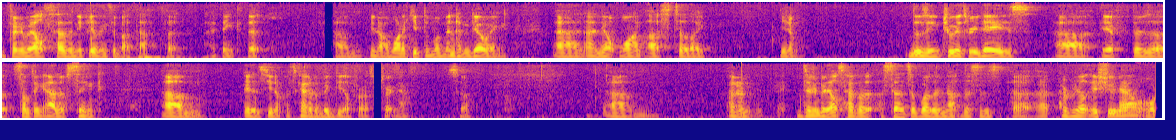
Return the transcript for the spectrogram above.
if anybody else has any feelings about that, but I think that um, you know I want to keep the momentum going, and I don't want us to like, you know, losing two or three days uh, if there's a something out of sync um, is you know it's kind of a big deal for us right now. So, um, I don't. Does anybody else have a, a, sense of whether or not this is a, a real issue now, or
